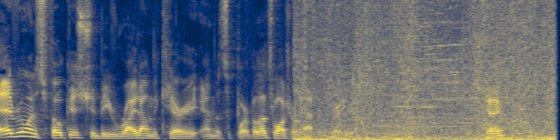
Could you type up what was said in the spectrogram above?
everyone's focus should be right on the carry and the support, but let's watch what happens right here. Okay?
